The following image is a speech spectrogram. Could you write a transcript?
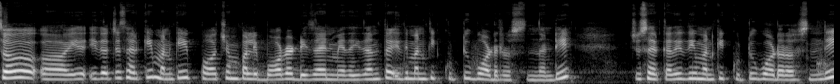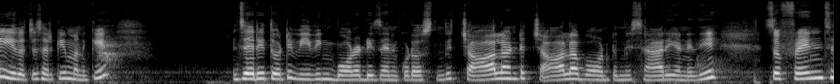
సో ఇది వచ్చేసరికి మనకి పోచంపల్లి బార్డర్ డిజైన్ మీద ఇదంతా ఇది మనకి కుట్టు బార్డర్ వస్తుందండి. చూసారు కదా ఇది మనకి కుట్టు బార్డర్ వస్తుంది. ఇది వచ్చేసరికి మనకి జరీతోటి వీవింగ్ బార్డర్ డిజైన్ కూడా వస్తుంది. చాలా అంటే చాలా బాగుంటుంది శారీ అనేది. సో ఫ్రెండ్స్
